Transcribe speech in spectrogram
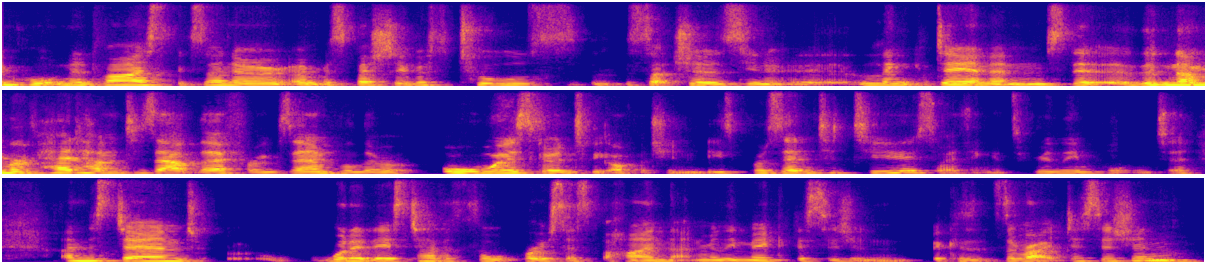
important advice because I know, um, especially with tools such as you know LinkedIn and the, the number of headhunters out there, for example, there are always going to be opportunities presented to you. So I think it's really important to understand what it is to have a thought process behind that and really make a decision because it's the right decision.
